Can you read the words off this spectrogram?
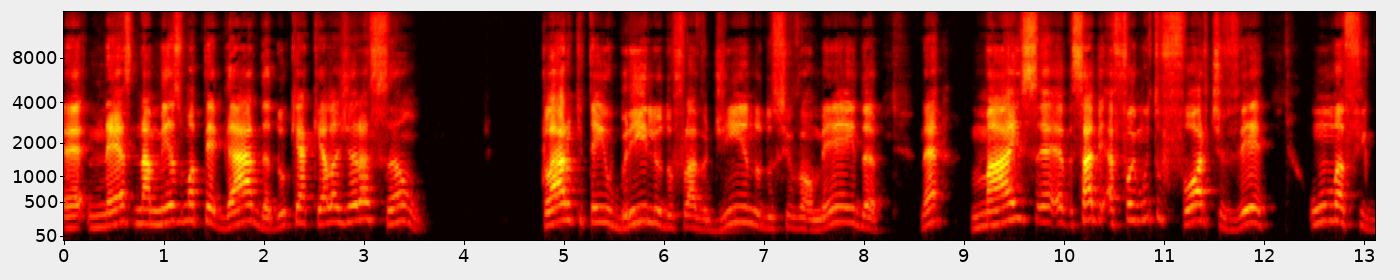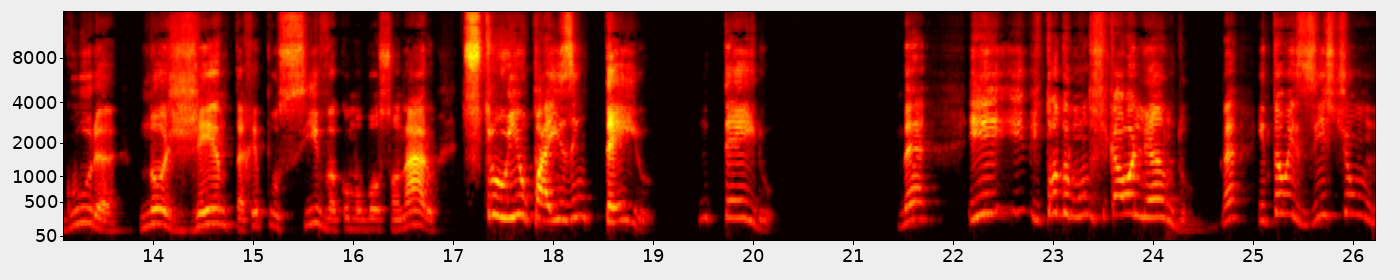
é, na mesma pegada do que aquela geração. Claro que tem o brilho do Flávio Dino, do Silva Almeida, né? Mas, é, sabe, foi muito forte ver uma figura nojenta, repulsiva como o Bolsonaro destruir o país inteiro, inteiro, né? E, e, e todo mundo fica olhando. Né? Então existe um,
